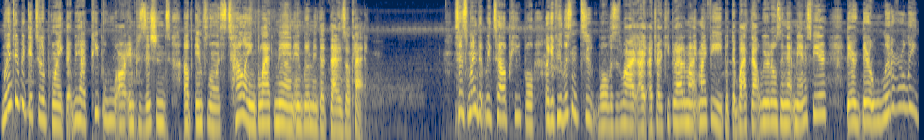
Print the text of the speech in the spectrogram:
When did we get to the point that we have people who are in positions of influence telling black men and women that that is okay? Since when did we tell people, like if you listen to, well, this is why I, I try to keep it out of my, my feed, but the blacked out weirdos in that manosphere, they're, they're literally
